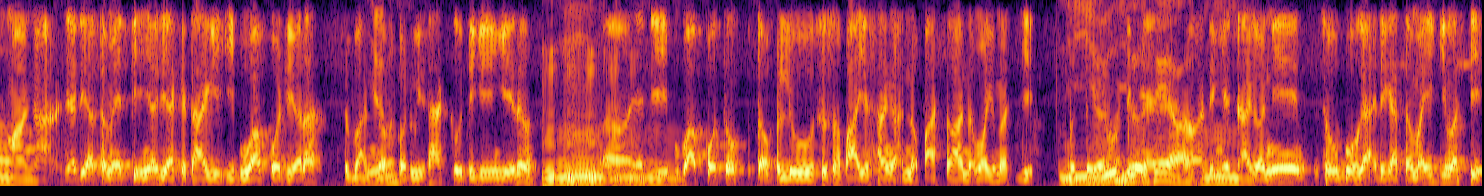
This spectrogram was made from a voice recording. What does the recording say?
semangat. Jadi automatiknya dia akan tarik ibu bapa dia lah. Sebab yeah. nak duit saku RM3 tu. Hmm. Ah, jadi ibu bapa tu tak perlu susah payah sangat nak paksa anak mari masjid. Betul Ya, juga Dengan- saya. ah, Dengan cara ni Subuh kat Dia kata Mari pergi masjid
